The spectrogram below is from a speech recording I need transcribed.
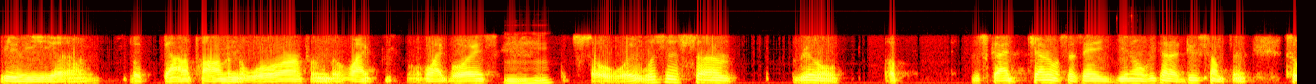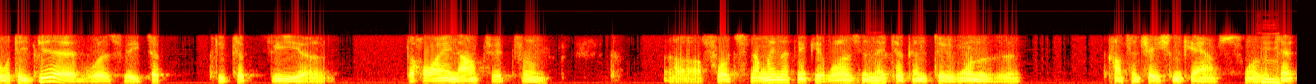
really uh, looked down upon in the war from the white white boys. Mm-hmm. So it was this uh, real. This guy general says, "Hey, you know, we got to do something." So what they did was they took they took the uh, the Hawaiian outfit from uh, Fort Snelling, I think it was, and they took them to one of the concentration camps, one of Hmm. the tent,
